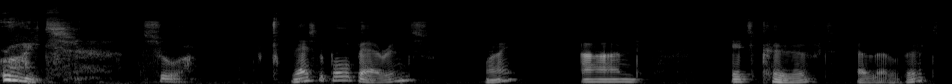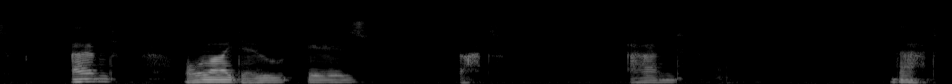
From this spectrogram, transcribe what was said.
Right, so there's the ball bearings, right? And it's curved a little bit. And all I do is that. And that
